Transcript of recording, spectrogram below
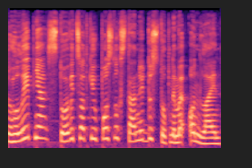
1 липня 100% послуг стануть доступними онлайн.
